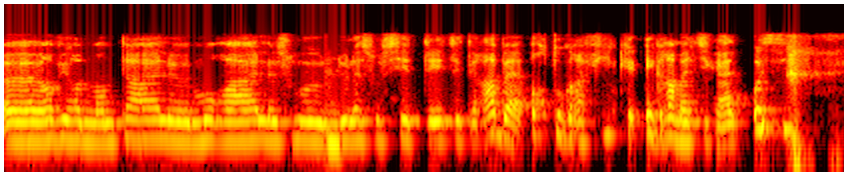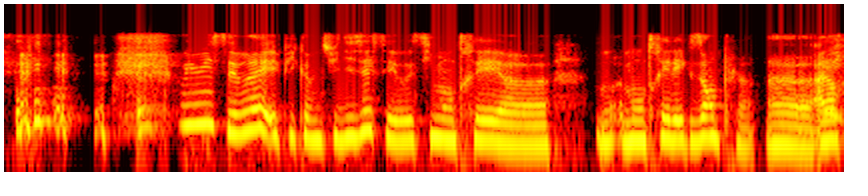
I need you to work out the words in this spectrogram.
euh, environnementales, morales, mmh. de la société, etc., ben, orthographiques et grammaticales aussi. oui, oui, c'est vrai. Et puis, comme tu disais, c'est aussi montrer, euh, montrer l'exemple. alors,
